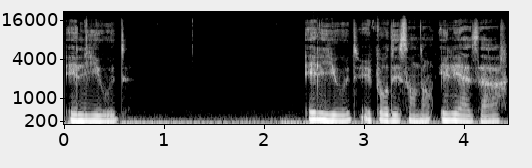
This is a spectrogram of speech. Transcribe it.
Eliud. Eliud eut pour descendant Éléazar.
